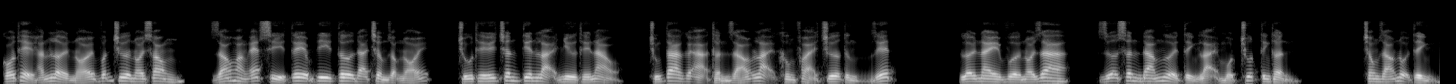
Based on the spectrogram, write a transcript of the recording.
có thể hắn lời nói vẫn chưa nói xong, giáo hoàng SCT Peter đã trầm giọng nói, chú thế chân tiên lại như thế nào, chúng ta gạ thần giáo lại không phải chưa từng giết. Lời này vừa nói ra, giữa sân đám người tỉnh lại một chút tinh thần. Trong giáo nội tình,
